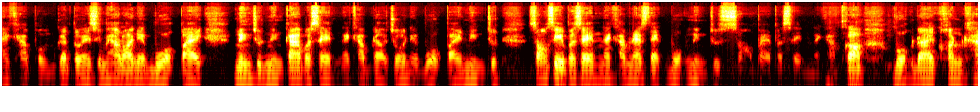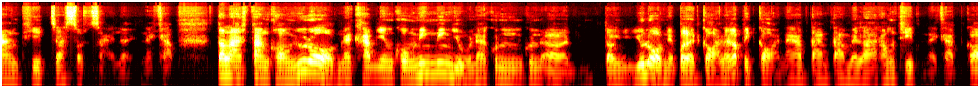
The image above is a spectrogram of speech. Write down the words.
นะครับผมก็ตัว S&P 500 เนี่ยบวกไป 1.19%นะครับดาวโจนส์เนี่ยบวกไป 1.24%นะครับ NASDAQ บวก 1.28%นะครับก็บวกได้ค่อนข้างที่จะสดใสเลยนะครับตลาดฝั่งของยุโรปนะครับยังคงนิ่งๆอยู่นะคุณคุณเอ่อ ตอนยุโรปเนี่ยเปิดก่อนแล้วก็ปิดก่อนนะครับ ตามตามเวลาท้องถิ่นนะครับ ก็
